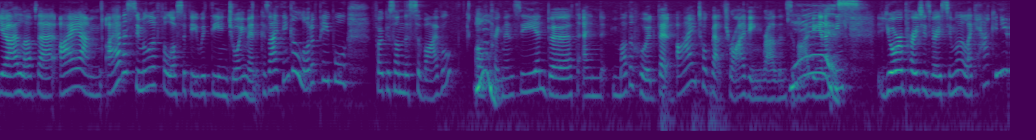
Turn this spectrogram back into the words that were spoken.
Yeah, I love that. I um I have a similar philosophy with the enjoyment because I think a lot of people focus on the survival of pregnancy and birth and motherhood, but I talk about thriving rather than surviving. And I think your approach is very similar. Like, how can you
